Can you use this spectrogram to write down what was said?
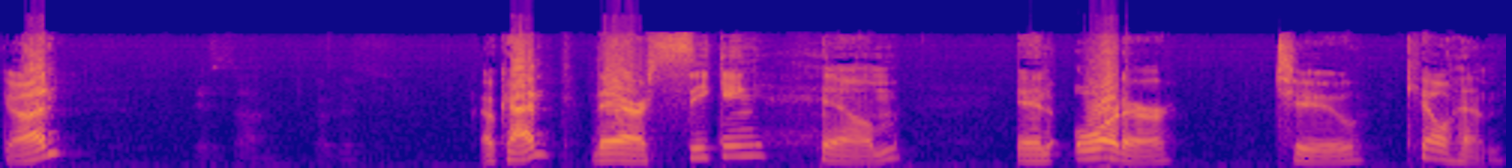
good. um. Okay, they are seeking him in order to kill him.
